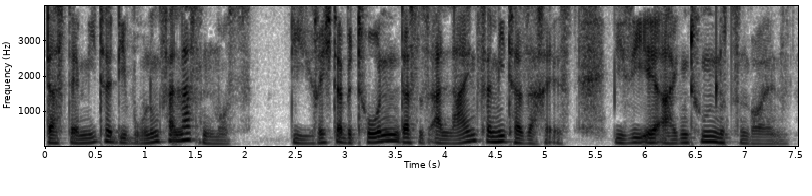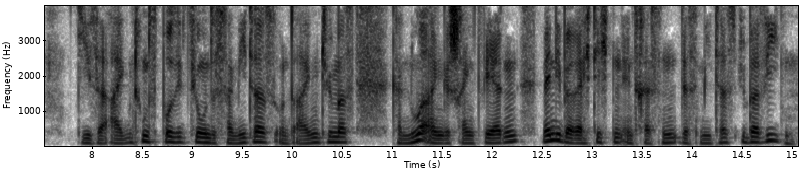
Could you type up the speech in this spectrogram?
dass der Mieter die Wohnung verlassen muss. Die Richter betonen, dass es allein Vermietersache ist, wie sie ihr Eigentum nutzen wollen. Diese Eigentumsposition des Vermieters und Eigentümers kann nur eingeschränkt werden, wenn die berechtigten Interessen des Mieters überwiegen.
